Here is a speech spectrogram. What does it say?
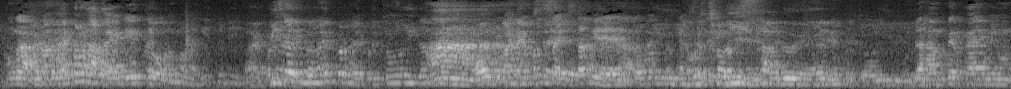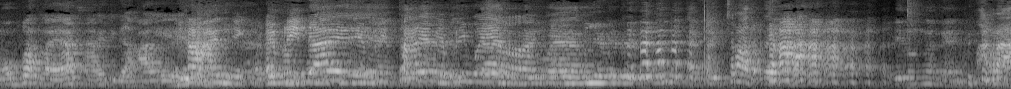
Enggak, hyper enggak kayak gitu. Hyper gitu di. Hyper Bisa dibilang hyper, hyper coli kan? Ah. Oh, bukan hyper sex, tapi ya. Coli. Hyper coli. Bisa tuh ya, Iya. hyper coli. Udah hampir kayak minum obat lah ya, sehari tiga kali. Iya, anjing. Every day, every time, everywhere. Everywhere. Iya, Every trot. tapi lu nge kan Parah.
